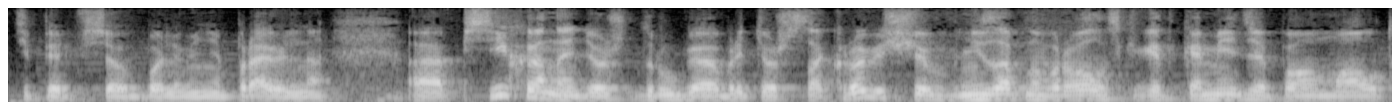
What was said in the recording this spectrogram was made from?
теперь все более-менее правильно. А, психа, найдешь друга, обретешь сокровище. Внезапно ворвалась какая-то комедия, по-моему, Out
